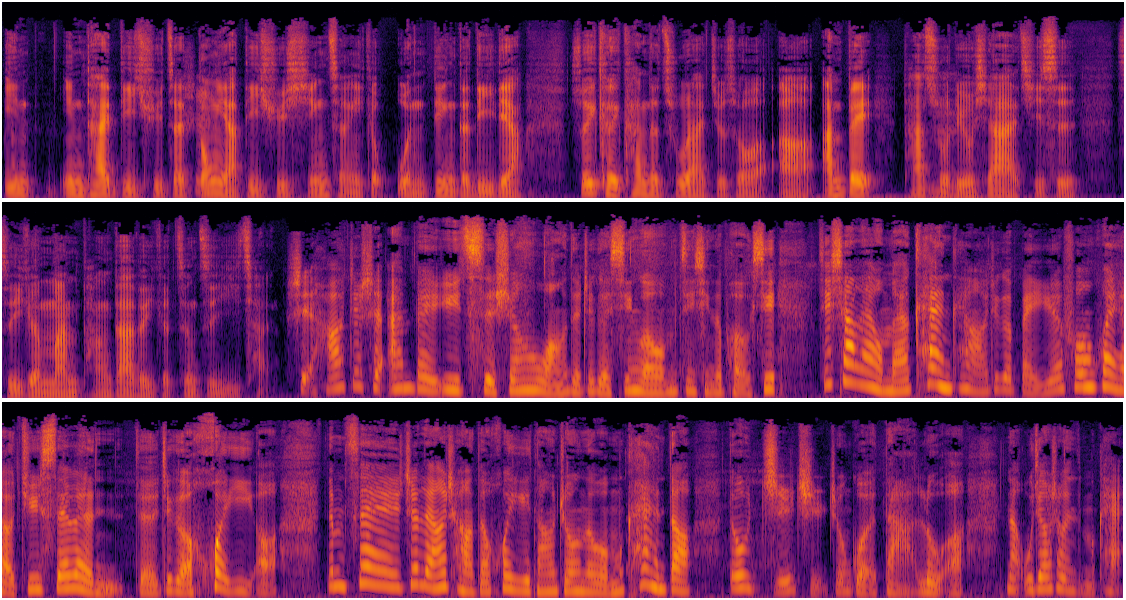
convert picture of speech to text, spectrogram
印印太地区，在东亚地区形成一个稳定的力量，所以可以看得出来，就是说啊，安倍他所留下来其实。是一个蛮庞大的一个政治遗产。是好，这是安倍遇刺身亡的这个新闻，我们进行的剖析。接下来我们来看一看啊，这个北约峰会还有 G7 的这个会议哦。那么在这两场的会议当中呢，我们看到都直指中国大陆啊。那吴教授你怎么看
